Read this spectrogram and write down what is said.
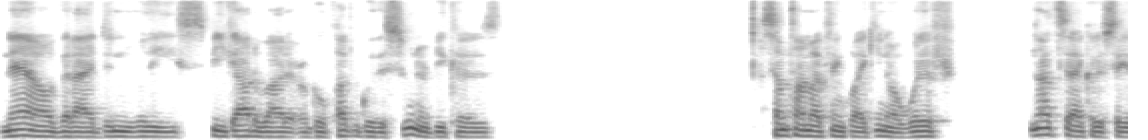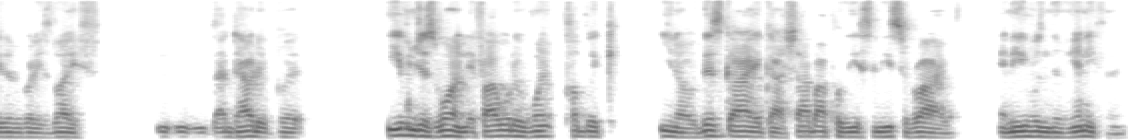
now that I didn't really speak out about it or go public with it sooner because sometimes I think like, you know, what if not to say I could have saved everybody's life. I doubt it, but even just one, if I would have went public, you know, this guy got shot by police and he survived and he wasn't doing anything.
